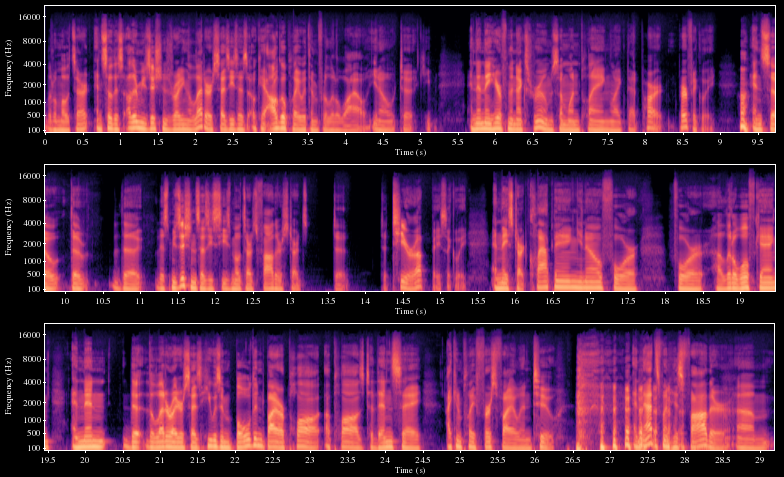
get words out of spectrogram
little Mozart. And so this other musician who's writing the letter says, he says, okay, I'll go play with him for a little while, you know, to keep. And then they hear from the next room someone playing like that part perfectly. Huh. And so the the this musician says he sees Mozart's father starts to to tear up basically, and they start clapping, you know, for for uh, little Wolfgang. And then the the letter writer says he was emboldened by our applause, applause to then say, I can play first violin too and that's when his father, um,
